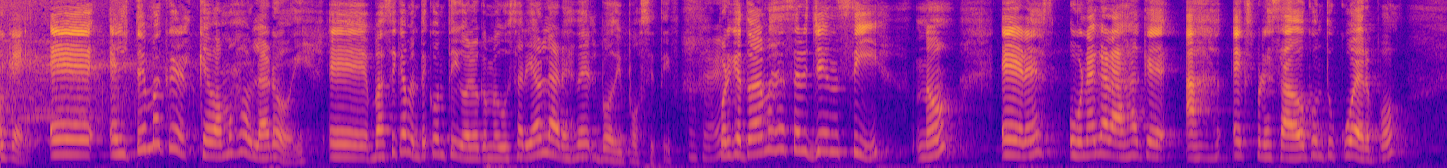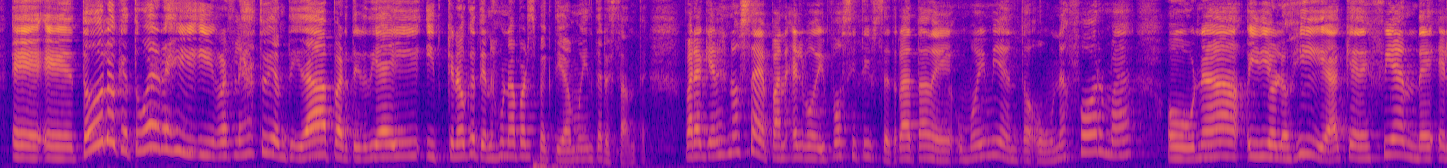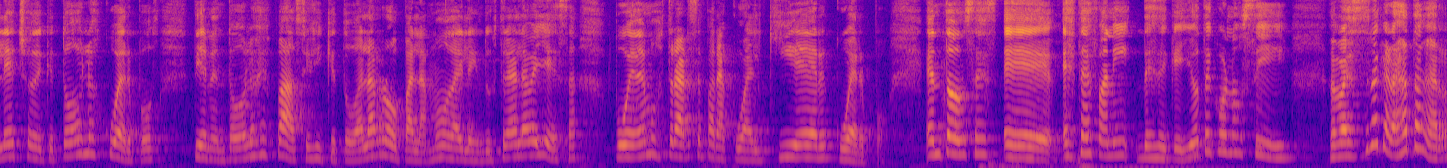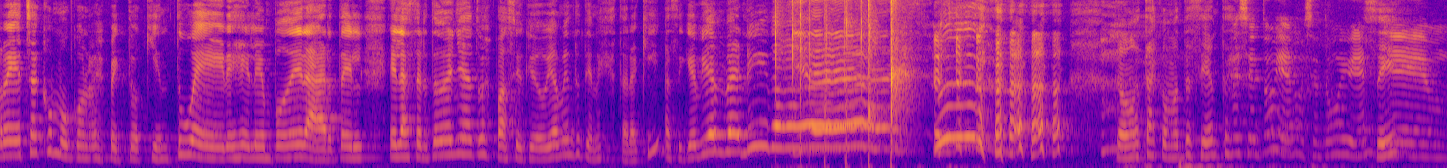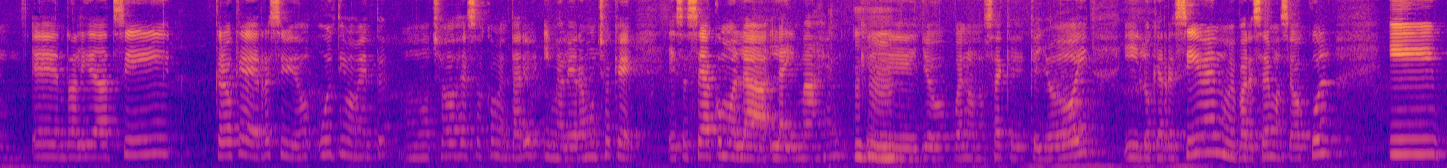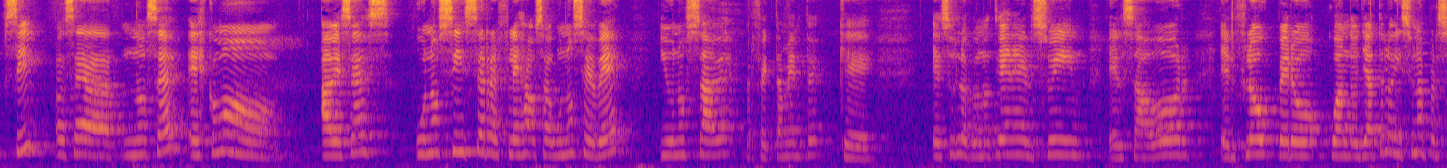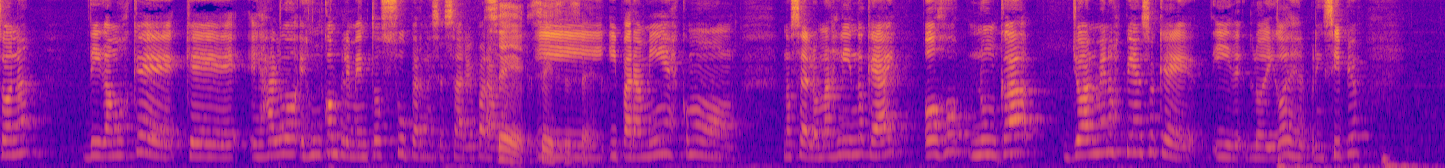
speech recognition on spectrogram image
Ok, eh, el tema que, vamos a hablar hoy, eh, básicamente contigo, lo que me gustaría hablar es del body positive. Porque tú además de ser Gen Z, ¿no? Eres una garaja que has expresado con tu cuerpo eh, todo lo que tú eres y, y, reflejas tu identidad a partir de ahí y creo que tienes una perspectiva muy interesante. Para quienes no sepan, el body positive se trata de un movimiento o una forma o una ideología que defiende el hecho de que todos los cuerpos tienen todos los espacios y que toda la ropa, la moda y la industria de la belleza puede mostrarse para cualquier cuerpo. Entonces, eh, Stephanie, desde que yo te conocí, me parece una caraja tan arrecha como con respecto a quién tú eres, el empoderarte, el, el hacerte dueña de tu espacio, que obviamente tienes que estar aquí. Así que bienvenida. ¿Cómo estás? ¿Cómo te sientes? Me siento bien, me siento muy bien. Sí. Em, en realidad sí, creo que he recibido últimamente muchos de esos comentarios y me alegra mucho que esa sea como la, la imagen que yo, bueno, no sé, que, que yo doy y lo que reciben me parece demasiado cool. Y sí, o sea, no sé, es como a veces uno sí se refleja, o sea, uno se ve y uno sabe perfectamente que eso es lo que uno tiene, el swing, el sabor, el flow, pero cuando ya te lo dice una persona, digamos que, que es algo, es un complemento súper necesario para sí, uno. Sí, y, sí, sí. y para mí es como, no sé, lo más lindo que hay. Ojo, nunca, yo al menos pienso que, y lo digo desde el principio,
